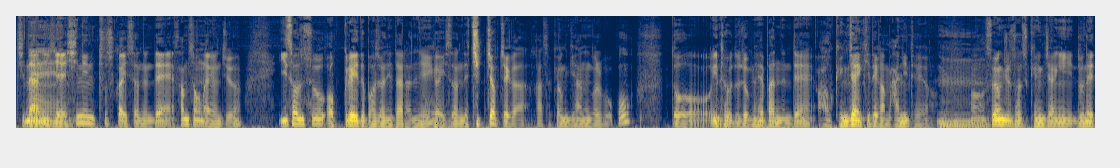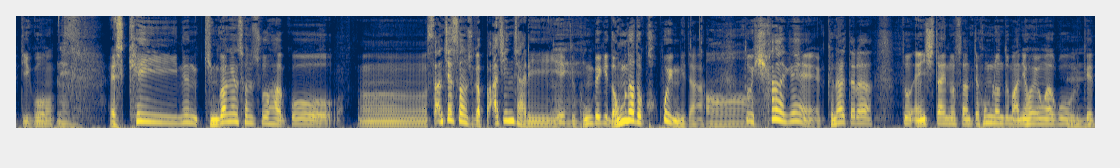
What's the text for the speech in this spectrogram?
지난 네. 이제 신인 투수가 있었는데 삼성 라이온즈 이 선수 업그레이드 버전이다라는 오. 얘기가 있었는데 직접 제가 가서 경기하는 걸 보고 또 인터뷰도 좀 해봤는데 어, 굉장히 기대가 많이 돼요. 음. 어, 소영준 선수 굉장히 눈에 띄고 네. SK는 김광현 선수하고 어, 산체스 선수가 빠진 자리에 네. 그 공백이 너무나도 커 보입니다. 어. 또 희한하게 그날따라 또 NC 다이노스한테 홈런도 많이 허용하고 음. 이렇게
